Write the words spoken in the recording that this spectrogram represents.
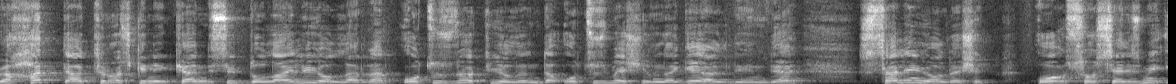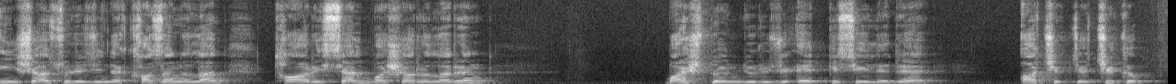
ve hatta Troçki'nin kendisi dolaylı yollardan 34 yılında 35 yılına geldiğinde Stalin yoldaşı o sosyalizmi inşa sürecinde kazanılan tarihsel başarıların baş döndürücü etkisiyle de açıkça çıkıp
